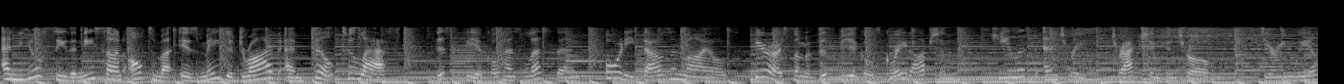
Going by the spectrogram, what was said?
and you'll see the Nissan Altima is made to drive and built to last. This vehicle has less than 40,000 miles. Here are some of this vehicle's great options. Keyless entry, traction control, steering wheel,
